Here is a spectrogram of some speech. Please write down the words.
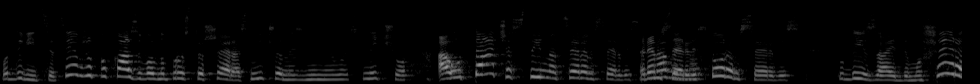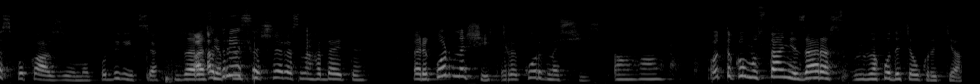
Подивіться, це я вже показувала, ну просто ще раз, нічого не змінилось, нічого. А от та частина це ремсервіс. Ремсервіс. То ремсервіс. Туди зайдемо. Ще раз показуємо. Подивіться. Зараз а я адреса, включу. ще раз нагадайте. Рекорд на 6. Рекорд на 6. Ага. От в такому стані зараз знаходиться укриття.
